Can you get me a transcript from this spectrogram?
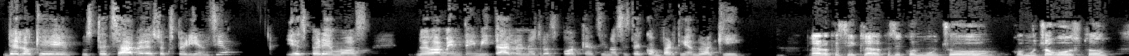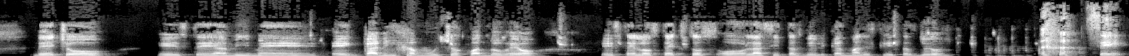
de lo que usted sabe, de su experiencia, y esperemos nuevamente invitarlo en otros podcasts y nos esté compartiendo aquí. Claro que sí, claro que sí, con mucho, con mucho gusto. De hecho, este, a mí me encanija mucho cuando veo este, los textos o las citas bíblicas mal escritas, yo... sí.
